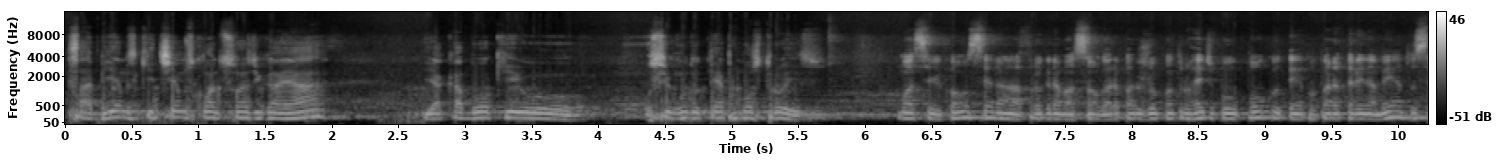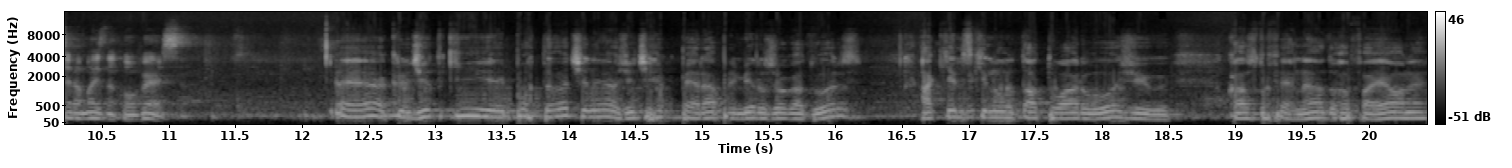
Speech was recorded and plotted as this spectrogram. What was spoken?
sabíamos que tínhamos condições de ganhar e acabou que o, o segundo tempo mostrou isso Moacir, como será a programação agora para o jogo contra o Red Bull? Pouco tempo para treinamento? Será mais na conversa? É, acredito que é importante né, a gente recuperar primeiro os jogadores. Aqueles que não atuaram hoje, o caso do Fernando, do Rafael, né?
